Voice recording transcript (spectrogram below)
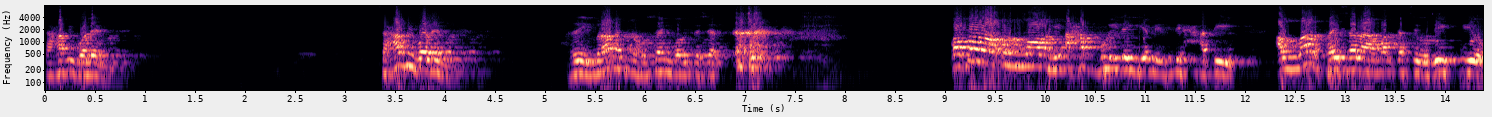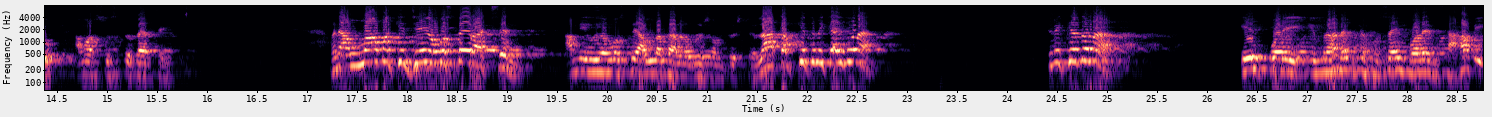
সাহাবি বলেন সাহাবি বলেন ইমরান বলতেছেন আমার কাছে অধিক প্রিয়, আমার সুস্থতার চাইতে। মানে আল্লাহ আমাকে যে অবস্থায় রাখছেন, আমি ওই অবস্থায় আল্লাহ তাআলার উপরে সন্তুষ্ট। লা তাবকি তুমি কাঁদো না। তুমি কেঁদো না। এরপরে ইমরান ইবনে হুসাইন বলেন, সাহাবী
